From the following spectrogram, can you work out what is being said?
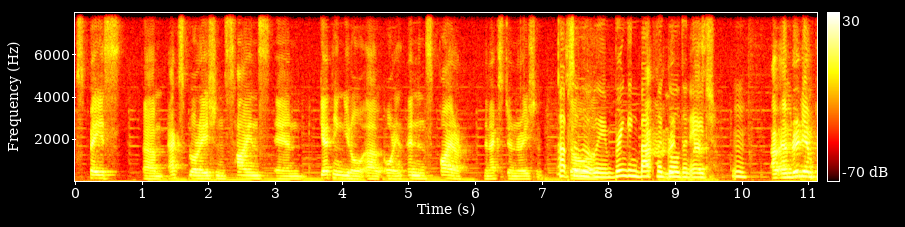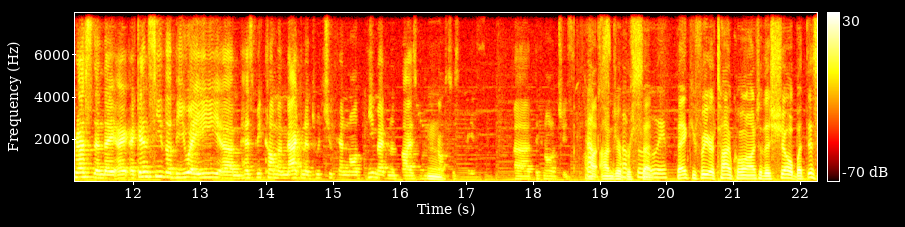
space um, exploration science and getting you know uh, or and inspire the next generation So, uh, Absolutely. Bringing back the I'm really golden impressed. age. I- I'm really impressed, and I, I, I can see that the UAE um, has become a magnet which you cannot demagnetize when it comes to space uh, technologies. Abs- Hundred absolutely. percent. Thank you for your time coming on to this show, but this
